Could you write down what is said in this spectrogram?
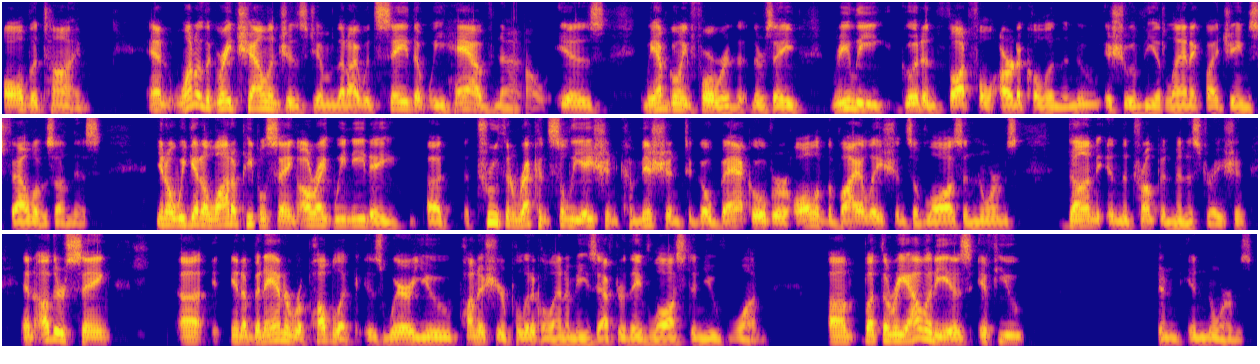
all the time. And one of the great challenges, Jim, that I would say that we have now is we have going forward, there's a really good and thoughtful article in the new issue of The Atlantic by James Fallows on this you know, we get a lot of people saying, all right, we need a, a, a, Truth and Reconciliation Commission to go back over all of the violations of laws and norms done in the Trump administration. And others saying, uh, in a banana republic is where you punish your political enemies after they've lost and you've won. Um, but the reality is, if you in, in norms,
